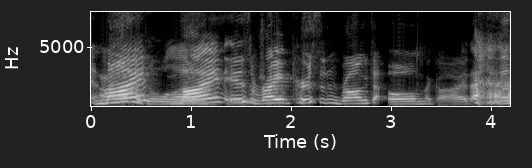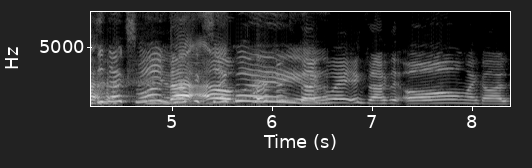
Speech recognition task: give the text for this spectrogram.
mean, Mine, like, a lot of mine is favorite right person, wrong time. Oh my god. That's the next one. That- Perfect oh, perfect segue. Exactly. Oh my god.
